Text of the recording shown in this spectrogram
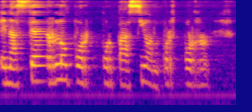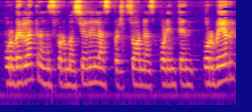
en hacerlo por, por pasión, por, por, por, ver la transformación en las personas, por, por ver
